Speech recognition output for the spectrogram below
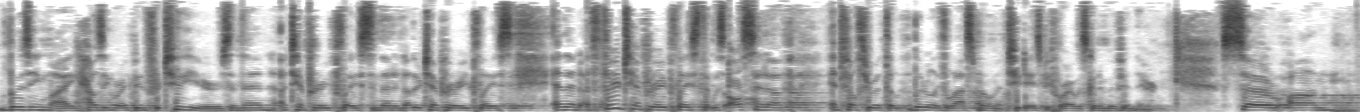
losing my housing where I'd been for two years, and then a temporary place, and then another temporary place, and then a third temporary place that was all set up and fell through at the, literally the last moment, two days before I was going to move in there. So um,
